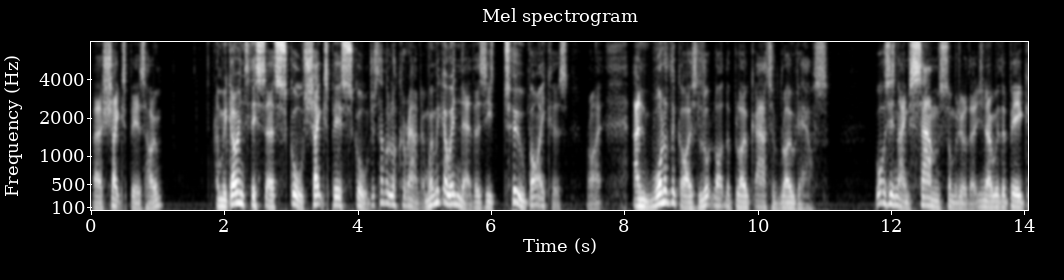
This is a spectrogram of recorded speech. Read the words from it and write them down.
Uh, Shakespeare's home, and we go into this uh, school, Shakespeare's school. Just have a look around, and when we go in there, there's these two bikers, right? And one of the guys looked like the bloke out of Roadhouse. What was his name? Sam, somebody or other, you know, with a big.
